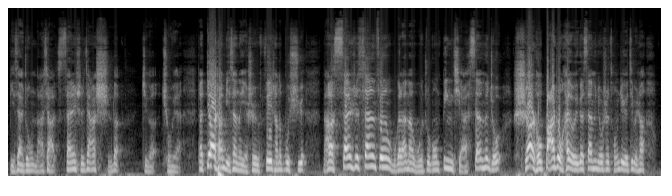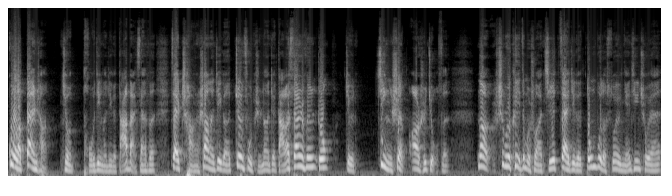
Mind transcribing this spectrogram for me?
比赛中拿下三十加十的这个球员。那第二场比赛呢，也是非常的不虚，拿了三十三分、五个篮板、五个助攻，并且三分球十二投八中，还有一个三分球是从这个基本上过了半场就投进了这个打板三分。在场上的这个正负值呢，这打了三十分钟，这个净胜二十九分。那是不是可以这么说啊？其实，在这个东部的所有年轻球员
